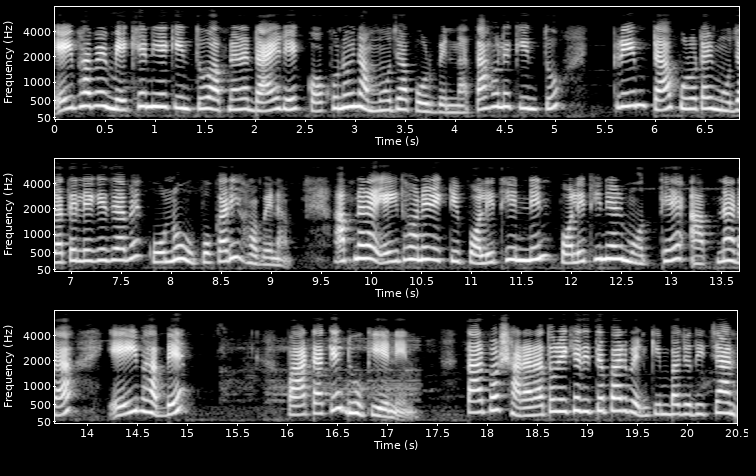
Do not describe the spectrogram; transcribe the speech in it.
এইভাবে মেখে নিয়ে কিন্তু আপনারা ডাইরেক্ট কখনোই না মোজা পরবেন না। তাহলে কিন্তু ক্রিমটা পুরোটাই মোজাতে লেগে যাবে, কোনো উপকারই হবে না। আপনারা এই ধরনের একটি পলিথিন নিন। পলিথিনের মধ্যে আপনারা এইভাবে পাটাকে ঢুকিয়ে নিন। তারপর সারা রাতও রেখে দিতে পারবেন কিংবা যদি চান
